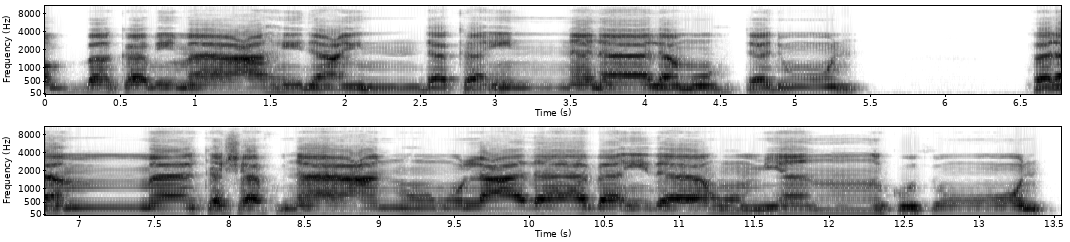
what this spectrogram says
ربك بما عهد عندك إننا لمهتدون. فلما كشفنا عنهم العذاب إذا هم ينكثون.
